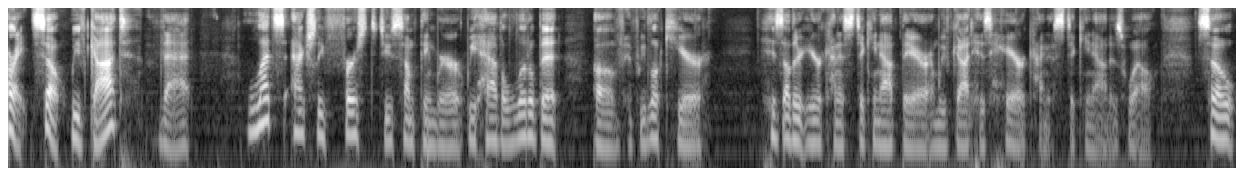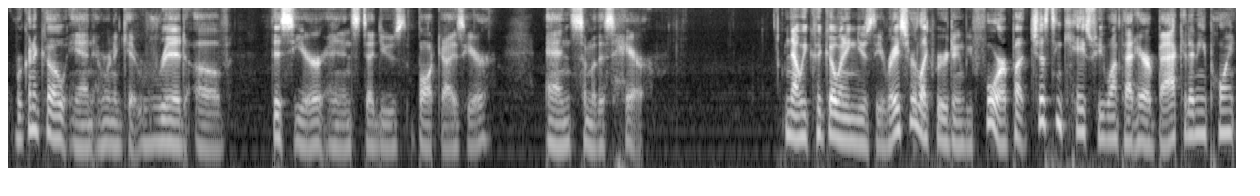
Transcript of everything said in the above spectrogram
All right, so we've got that. Let's actually first do something where we have a little bit of, if we look here, his other ear kind of sticking out there, and we've got his hair kind of sticking out as well. So we're going to go in and we're going to get rid of this ear and instead use the bald guy's ear and some of this hair. Now we could go in and use the eraser like we were doing before, but just in case we want that hair back at any point,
